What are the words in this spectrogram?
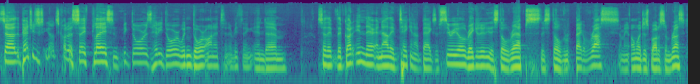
So the pantry, you know, it's of a safe place and big doors, heavy door, wooden door on it, and everything. And um, so they've, they've got in there, and now they've taken out bags of cereal regularly. They stole wraps. They stole a bag of rusks. I mean, Omar just brought us some rusks.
